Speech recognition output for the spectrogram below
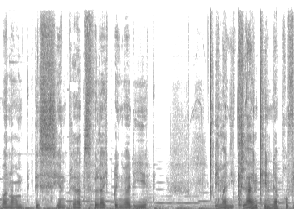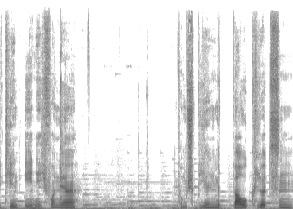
Aber noch ein bisschen Platz. Vielleicht bringen wir die... Ich meine, die Kleinkinder profitieren eh nicht von der... vom Spielen mit Bauklötzen.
